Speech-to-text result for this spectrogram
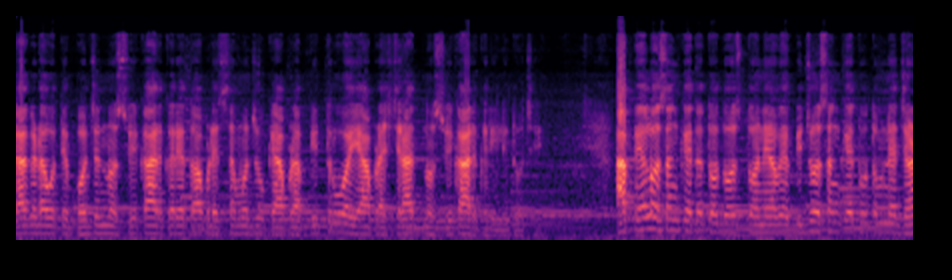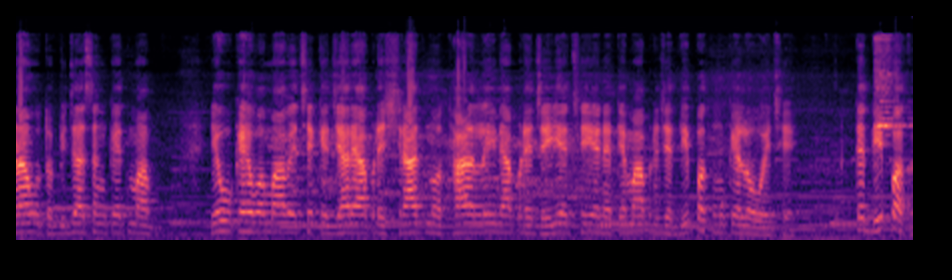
કાગડાઓ તે ભોજનનો સ્વીકાર કરે, તો આપણે સમજવું કે આપણા પિતૃઓએ આપણા શ્રાદ્ધનો સ્વીકાર કરી લીધો છે. આ પહેલો સંકેત હતો દોસ્તો, અને હવે બીજો સંકેત હું તમને જણાવું, તો બીજા સંકેતમાં એવું કહેવામાં આવે છે કે જ્યારે આપણે શ્રાદ્ધનો થાળ લઈને આપણે જઈએ છીએ અને તેમાં આપણે જે દીપક મૂકેલો હોય છે, તે દીપક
